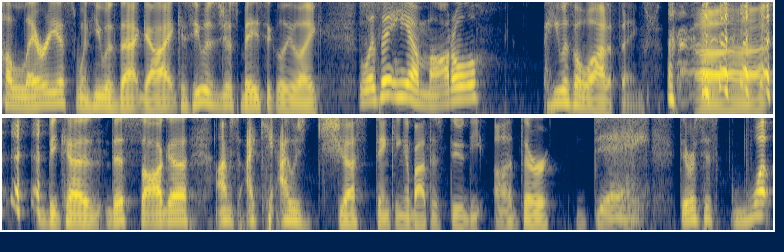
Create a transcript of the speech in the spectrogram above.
hilarious when he was that guy because he was just basically like Wasn't he a model? he was a lot of things uh, because this saga i'm I can't i was just thinking about this dude the other day there was this what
